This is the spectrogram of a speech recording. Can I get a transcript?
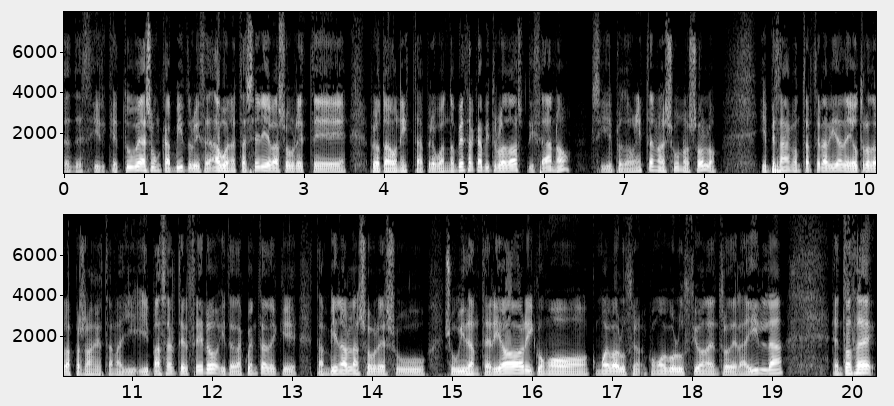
Es decir, que tú veas un capítulo y dices, ah, bueno, esta serie va sobre este protagonista. Pero cuando empieza el capítulo 2, dices, ah, no, si el protagonista no es uno solo. Y empiezan a contarte la vida de otro de los personajes que están allí. Y pasa el tercero y te das cuenta de que también hablan sobre su, su vida anterior y cómo, cómo, evoluciona, cómo evoluciona dentro de la isla. Entonces,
